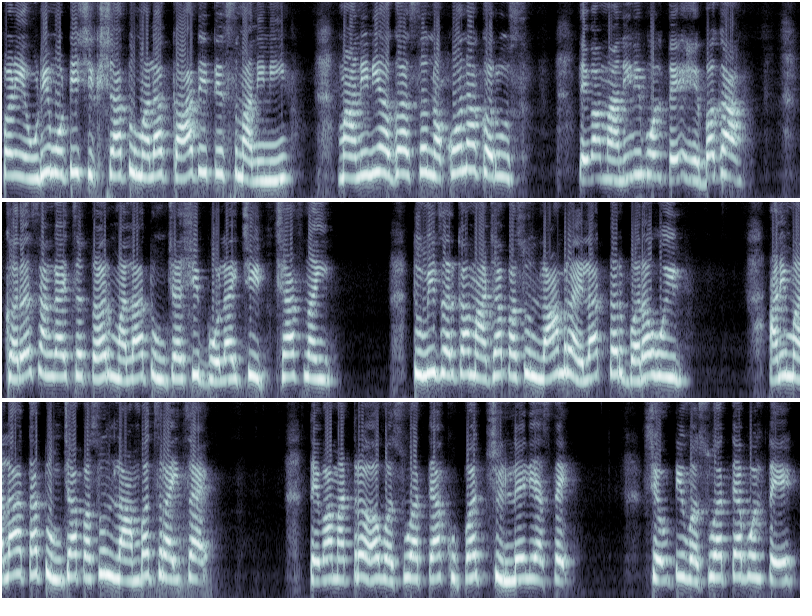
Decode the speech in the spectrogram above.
पण एवढी मोठी शिक्षा तू मला का देतेस मानिनी? मानिनी अगं असं नको ना करूस. तेव्हा मानिनी बोलते हे बघा खरं सांगायचं तर मला तुमच्याशी बोलायची इच्छाच नाही. तुम्ही जर का माझ्यापासून लांब राहिलात तर बरं होईल. आणि मला आता तुमच्यापासून लांबच राहायचं आहे तेव्हा मात्र वसुहत्या खूपच चिडलेली असते. शेवटी वसुहत्या बोलते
